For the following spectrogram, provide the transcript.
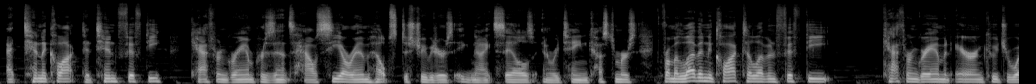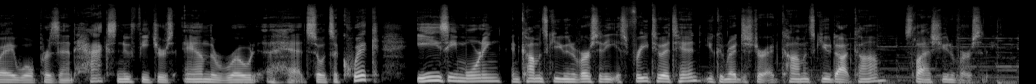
At 10 o'clock to 10:50, Catherine Graham presents how CRM helps distributors ignite sales and retain customers. From 11 o'clock to 11:50, Catherine Graham and Aaron Kucherway will present hacks, new features, and the road ahead. So it's a quick, easy morning, and commonsku University is free to attend. You can register at commonsku.com/university.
